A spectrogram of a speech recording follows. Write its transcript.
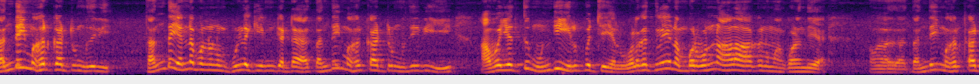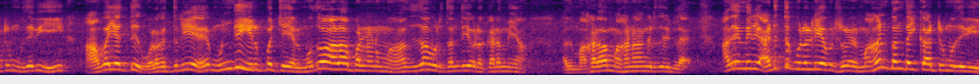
தந்தை மகர் காற்றும் உதவி. தந்தை என்ன பண்ணணும் பிள்ளைக்குன்னு கேட்டால் தந்தை மகர் காற்றும் உதவி அவையத்து முந்தி இருப்ப செயல். உலகத்திலே நம்பர் ஒன் ஆளாக ஆக்கணுமா குழந்தைய தந்தை மகர் காற்றும் உதவி அவையத்து உலகத்திலேயே முந்தி இருப்ப செயல். முதல் ஆளாக பண்ணணுமா? அதுதான் ஒரு தந்தையோட கடமையாக அது மகளா மகனாங்கிறது இல்லை. அதேமாரி அடுத்த குரல்லே அவர் சொல்கிறார் மகன் தந்தை காற்றும் உதவி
